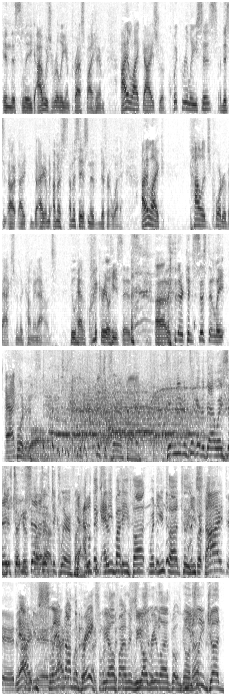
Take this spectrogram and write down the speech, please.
in this league. I was really impressed by him. I like guys who have quick releases. This is I, I, am going to say this in a different way. I like college quarterbacks when they're coming out who have quick releases. uh, they're consistently accurate. Football. Just to clarify, didn't even think of it that way, Sage, until you said it. Just to clarify. Yeah, I don't think anybody thought what you thought until you stopped. I did. Yeah, I you did, slammed on the brakes. We all finally, we usually, all realized what was going usually on. Usually, Judd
